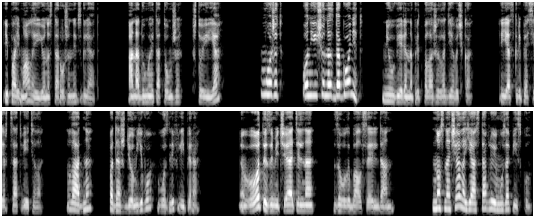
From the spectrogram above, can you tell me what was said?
и поймала ее настороженный взгляд. Она думает о том же, что и я? Может, он еще нас догонит? неуверенно предположила девочка. Я, скрипя сердце, ответила: "Ладно, подождем его возле флипера". Вот и замечательно, заулыбался Эльдан. Но сначала я оставлю ему записку.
